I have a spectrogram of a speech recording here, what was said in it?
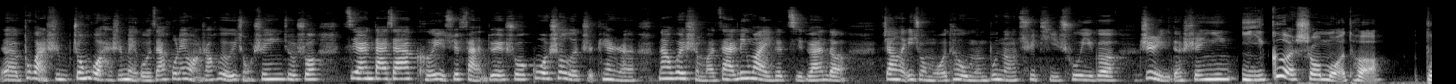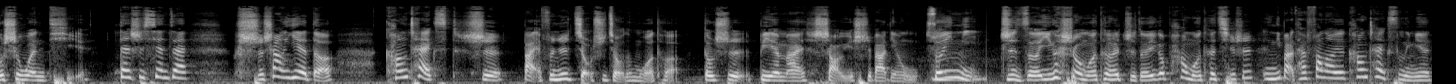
呃，不管是中国还是美国，在互联网上会有一种声音，就是说，既然大家可以去反对说过瘦的纸片人，那为什么在另外一个极端的这样的一种模特，我们不能去提出一个质疑的声音。一个收模特不是问题，但是现在时尚业的 context 是百分之九十九的模特都是 BMI 少于十八点五，所以你指责一个瘦模特和指责一个胖模特，其实你把它放到一个 context 里面，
